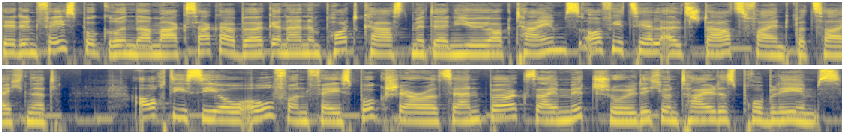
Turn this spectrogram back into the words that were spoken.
der den Facebook-Gründer Mark Zuckerberg in einem Podcast mit der New York Times offiziell als Staatsfeind bezeichnet. Auch die COO von Facebook, Sheryl Sandberg, sei mitschuldig und Teil des Problems.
